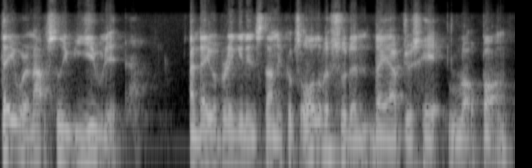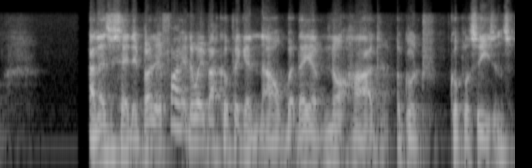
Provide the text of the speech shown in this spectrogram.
They were an absolute unit, and they were bringing in Stanley Cups. All of a sudden, they have just hit rock bottom. And as I said, they're fighting their way back up again now, but they have not had a good couple of seasons.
